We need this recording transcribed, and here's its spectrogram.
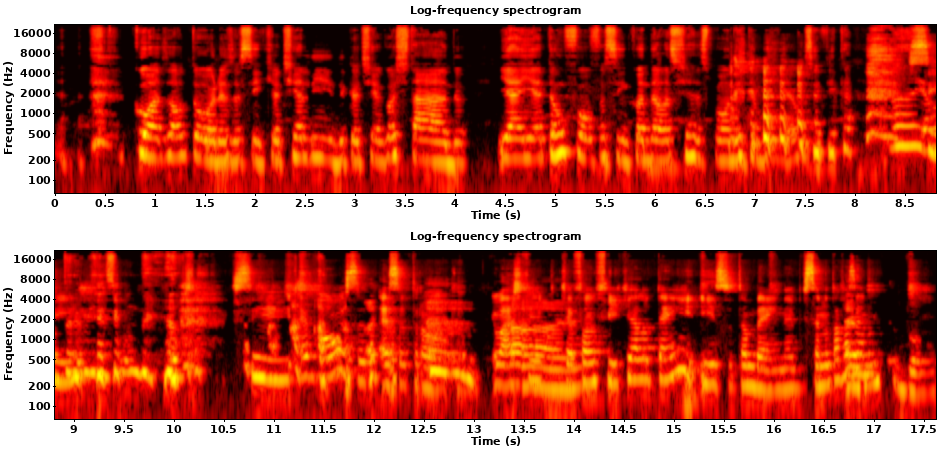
com as autoras, assim, que eu tinha lido, que eu tinha gostado. E aí é tão fofo, assim, quando elas te respondem também, você fica, ai, Sim. a autora me respondeu. Sim, é bom essa, essa troca. Eu acho que, que, a fanfic, ela tem isso também, né? Porque você não tá é fazendo é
